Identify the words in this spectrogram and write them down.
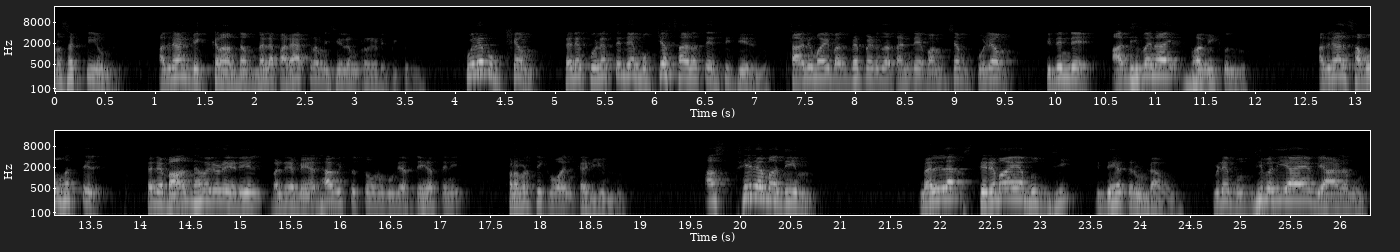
പ്രസക്തിയുണ്ട്. അതിനാൽ വിക്രാന്തം നല്ല പരാക്രമശീലം പ്രകടിപ്പിക്കുന്നു. കുലമുഖ്യം തന്റെ കുലത്തിന്റെ മുഖ്യസ്ഥാനത്ത് എത്തിച്ചേരുന്നു. താനുമായി ബന്ധപ്പെടുന്ന തന്റെ വംശം കുലം ഇതിന്റെ അധിപനായി ഭവിക്കുന്നു. അതിനാൽ സമൂഹത്തിൽ തന്റെ ബാന്ധവരുടെ ഇടയിൽ വളരെ മേധാവിത്വത്തോടു കൂടി അദ്ദേഹത്തിന് പ്രവർത്തിക്കുവാൻ കഴിയുന്നു. അസ്ഥിരമതിയും നല്ല സ്ഥിരമായ ബുദ്ധി ഇദ്ദേഹത്തിനുണ്ടാകുന്നു. ഇവിടെ ബുദ്ധിമതിയായ വ്യാഴവും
